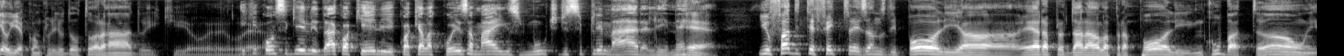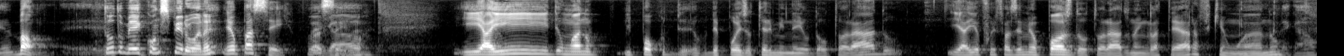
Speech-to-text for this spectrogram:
que eu ia concluir o doutorado e que eu, eu e que era- conseguia lidar com, aquele, com aquela coisa mais multidisciplinar ali, né? É. E o fato de ter feito três anos de poli, a- era para dar aula para poli, em Cubatão. e- bom, Tudo meio que conspirou, né? eu passei. passei Legal. né? E aí, um ano e pouco de- depois, eu terminei o doutorado. E aí eu fui fazer meu pós-doutorado na Inglaterra, fiquei um ano. Legal.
